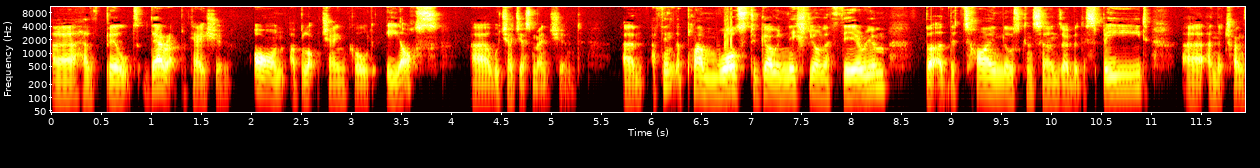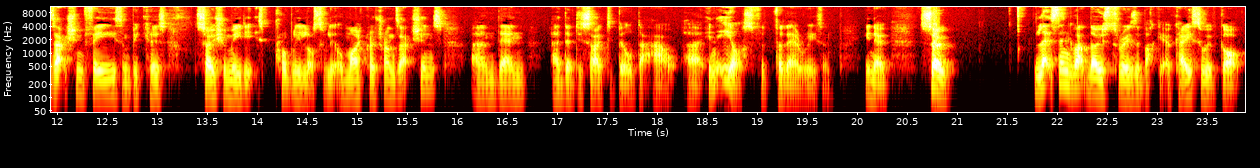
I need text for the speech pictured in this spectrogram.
uh, have built their application on a blockchain called EOS, uh, which I just mentioned. Um, I think the plan was to go initially on Ethereum, but at the time there was concerns over the speed uh, and the transaction fees, and because social media is probably lots of little microtransactions, and um, then uh, they've decided to build that out uh, in EOS for, for their reason. You know, so let's think about those three as a bucket. Okay, so we've got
